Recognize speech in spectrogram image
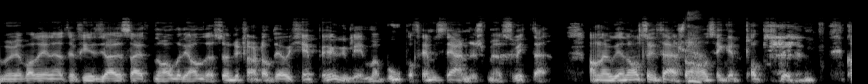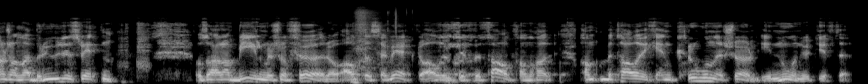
både hva det heter, Fidelseiten og alle de andre, så er det klart at det er jo kjempehyggelig med å bo på femstjerners med suite. Han er jo generalsekretær, så han har sikkert toppsuiten. Kanskje han har brudesuiten. Og så har han bil med sjåfør, og alt er servert og alle utgifter betalt. Han, har, han betaler ikke en krone sjøl i noen utgifter.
